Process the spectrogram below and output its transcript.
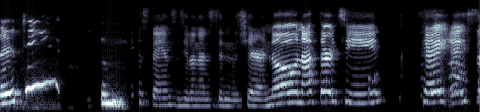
Thirteen. You can stand since you don't have to sit in the chair. No, not 13. Okay, Asa.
